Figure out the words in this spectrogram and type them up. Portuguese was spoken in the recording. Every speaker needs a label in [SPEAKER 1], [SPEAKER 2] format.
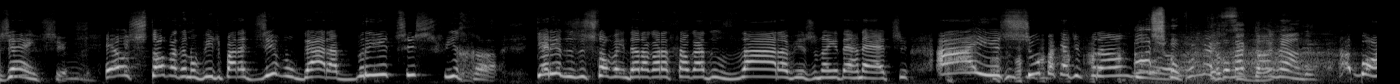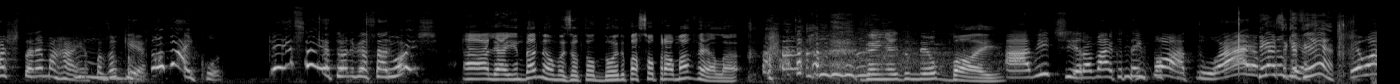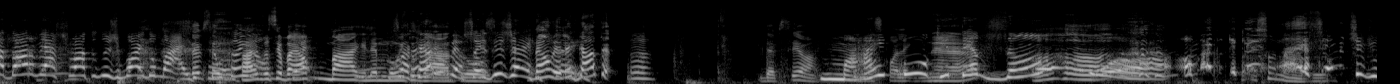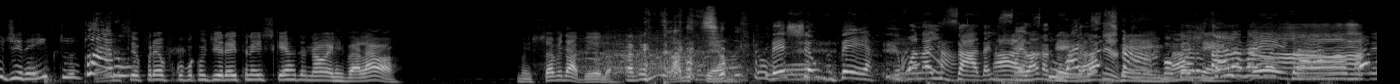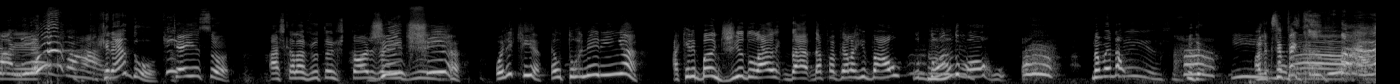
[SPEAKER 1] Gente, eu estou fazendo um vídeo para divulgar a Brit Esfirra. Queridos, estou vendendo agora salgados árabes na internet. Ai, chupa que é de frango.
[SPEAKER 2] Ah, chupa mesmo.
[SPEAKER 3] Como é que tá vendo?
[SPEAKER 1] A bosta, né, Marraia? Fazer o quê? Ô, Maico, que isso aí? É teu aniversário hoje?
[SPEAKER 2] Olha, ainda não, mas eu tô doido pra soprar uma vela. Ganhei do meu boy.
[SPEAKER 1] Ah, mentira, Maico, tem foto? Ai, eu
[SPEAKER 2] Tem,
[SPEAKER 1] quero
[SPEAKER 2] você quer ver?
[SPEAKER 1] Eu adoro ver as fotos dos boys do Maico.
[SPEAKER 3] Deve ser um canhão.
[SPEAKER 2] Ai, você vai amar, ele é muito
[SPEAKER 1] Só quero
[SPEAKER 2] gato.
[SPEAKER 1] ver, eu sou exigente.
[SPEAKER 2] Não, ele é gato.
[SPEAKER 3] Deve ser, ó.
[SPEAKER 1] Maico, que
[SPEAKER 2] Né?
[SPEAKER 1] tesão!
[SPEAKER 2] Aham.
[SPEAKER 1] Ô, Maico, que que é? Esse homem te viu direito?
[SPEAKER 4] Claro. Não se preocupa com direito nem esquerdo, não. Ele vai lá, ó. No enxame da abelha.
[SPEAKER 2] Tá vendo?
[SPEAKER 4] Lá no.
[SPEAKER 3] Deixa eu ver. Eu vou analisar, dá licença.
[SPEAKER 2] Ai, lá
[SPEAKER 1] Tu
[SPEAKER 2] vem,
[SPEAKER 1] vai
[SPEAKER 2] lá
[SPEAKER 1] gostar.
[SPEAKER 2] vem,
[SPEAKER 3] Vou
[SPEAKER 2] lá
[SPEAKER 3] gostar.
[SPEAKER 1] Ela vai gostar. É maneiro.
[SPEAKER 2] Credo?
[SPEAKER 5] Que isso? Acho que ela viu teu stories aí
[SPEAKER 3] Gente,
[SPEAKER 5] de...
[SPEAKER 3] olha aqui. É o Torneirinha. Aquele bandido lá da, da favela rival. O dono do morro.
[SPEAKER 2] Não, mas não.
[SPEAKER 1] Ih,
[SPEAKER 2] Olha o que você
[SPEAKER 1] meu
[SPEAKER 2] fez.
[SPEAKER 1] pai.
